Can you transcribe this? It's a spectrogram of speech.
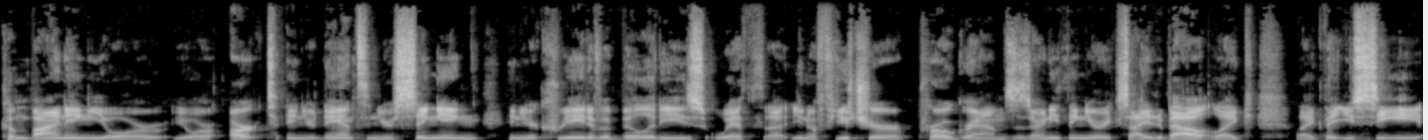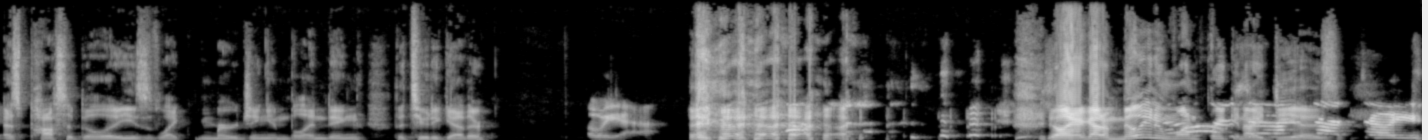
combining your your art and your dance and your singing and your creative abilities with uh, you know future programs? Is there anything you're excited about, like like that you see as possibilities of like merging and blending the two together? Oh yeah. You're like, I got a million and one freaking ideas. can't tell you.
